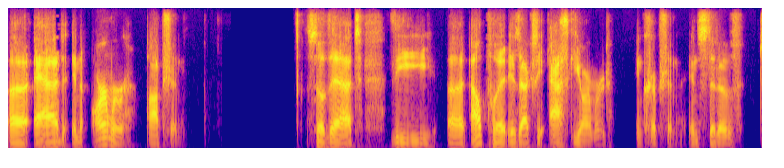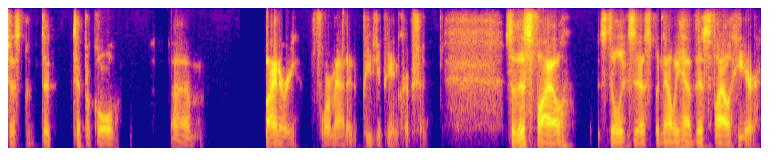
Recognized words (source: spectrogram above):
uh, add an armor option so that the uh, output is actually ASCII armored encryption instead of just the typical um, binary formatted PGP encryption. So this file still exists, but now we have this file here.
